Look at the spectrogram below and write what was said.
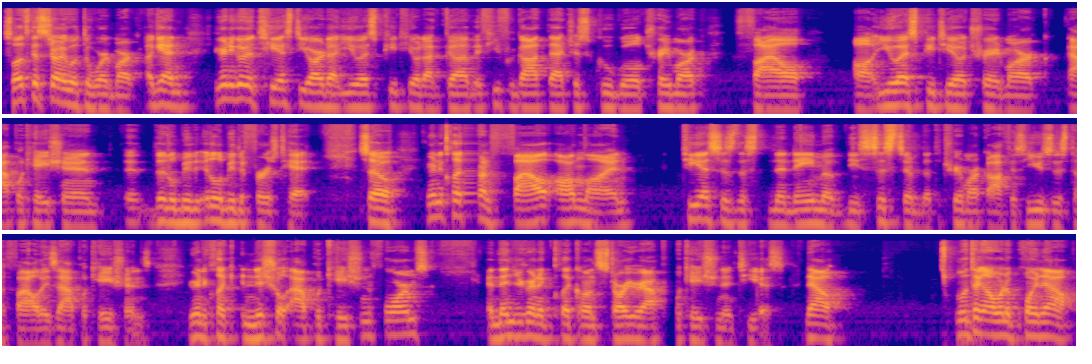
So let's get started with the word mark. Again, you're going to go to tsdr.uspto.gov. If you forgot that, just Google trademark file uh, USPTO trademark application. It, will be it'll be the first hit. So you're going to click on File Online. TEAS is the, the name of the system that the trademark office uses to file these applications. You're going to click Initial Application Forms, and then you're going to click on Start Your Application in TEAS. Now, one thing I want to point out,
